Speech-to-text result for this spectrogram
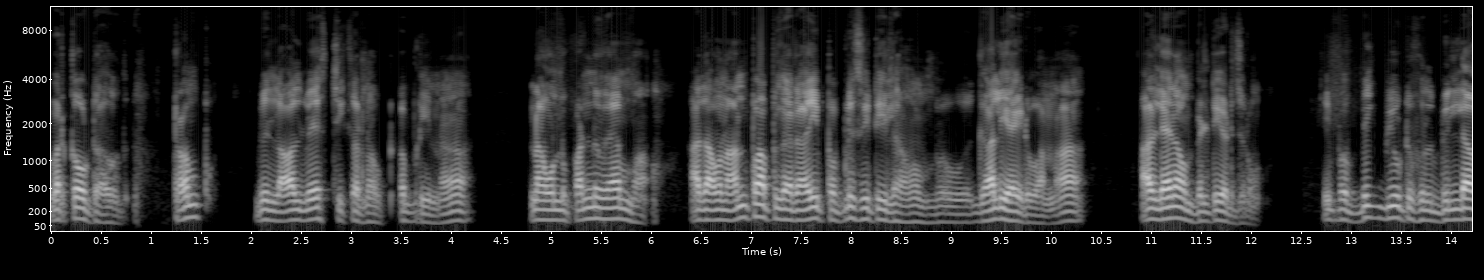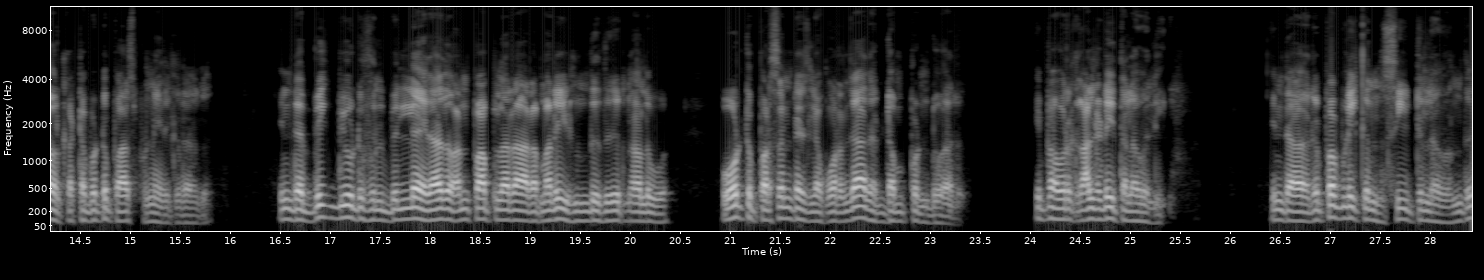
ஒர்க் அவுட் ஆகுது. Trump will always chicken out அப்படின்னா நான் ஒன்று பண்ணுவேம்மா. அது அவன் அன்பாப்புலர் ஆகி பப்ளிசிட்டியில் அவன் காலி ஆகிடுவான்னா அதுலேருந்து அவன் பெல்ட்டி அடிச்சிடும் இப்போ பிக் பியூட்டிஃபுல் பில்லை அவர் கட்டப்பட்டு பாஸ் பண்ணியிருக்கிறாரு. இந்த பிக் பியூட்டிஃபுல் பில்லை ஏதாவது அன்பாப்புலர் ஆகிற மாதிரி இருந்தது நாலு ஓட்டு பர்சன்டேஜில் குறைஞ்சா அதை டம்ப் பண்ணிடுவார் இப்போ அவருக்கு ஆல்ரெடி தலைவலி. இந்த ரிப்பப்ளிக்கன் சீட்டில் வந்து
